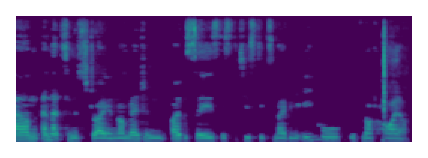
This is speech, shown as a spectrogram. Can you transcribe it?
Um, and that's in Australia. And I imagine overseas the statistics may be equal, if not higher.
